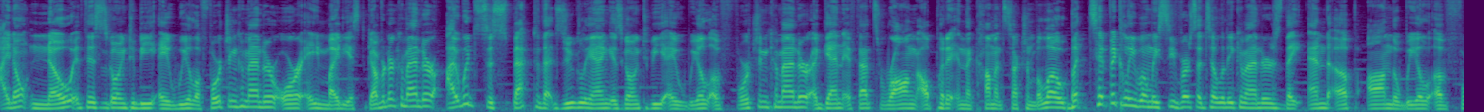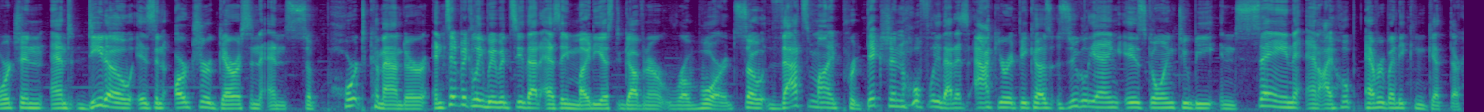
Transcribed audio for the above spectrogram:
I don't know if this is going to be a wheel of fortune commander or a mightiest governor commander. I would suspect that Zhu Liang is going to be a wheel of fortune commander. Again if that's wrong I'll put it in the comment section below. But typically when we see versatility commanders they end up on the wheel of fortune. And Dido is an archer garrison and support commander. And typically we would see that as a mightiest governor reward. So that's my prediction. Hopefully that is accurate because Zhuge Liang is going to be insane and I hope everybody can get their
